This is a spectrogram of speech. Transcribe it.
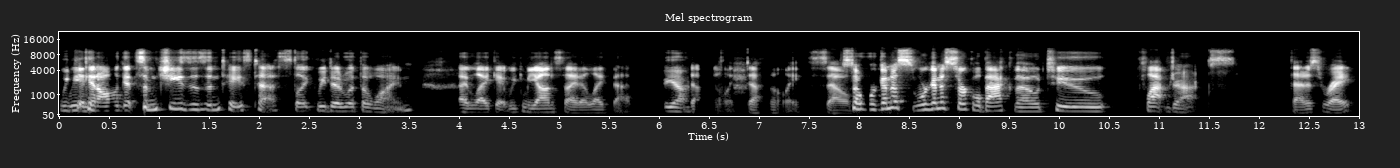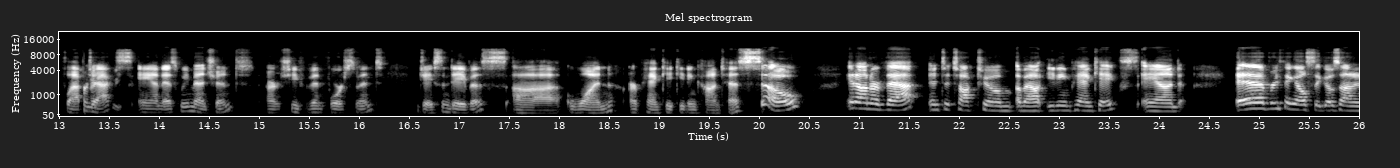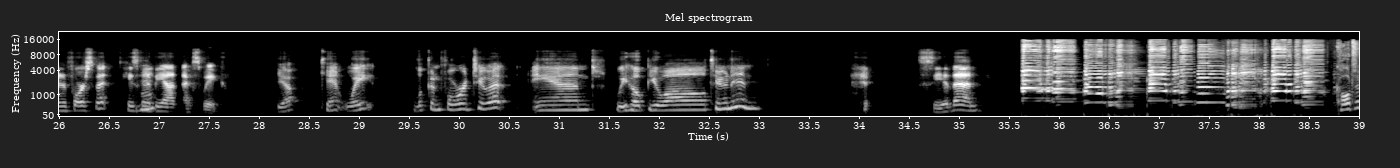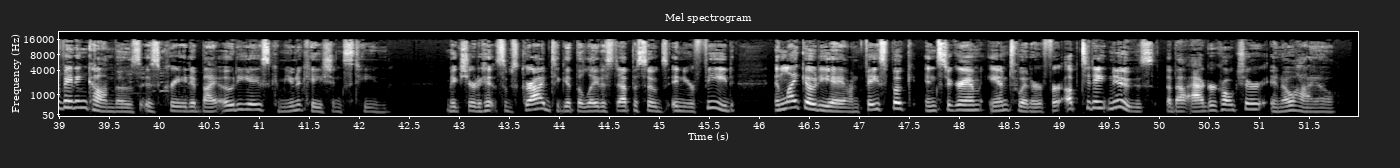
we, we can, can all get some cheeses and taste test like we did with the wine. I like it. We can be on site. I like that. Yeah. Definitely, definitely. So, So we're gonna we're gonna circle back though to flapjacks. That is right, flapjacks. And as we mentioned, our chief of enforcement, Jason Davis, uh, won our pancake eating contest. So, in honor of that, and to talk to him about eating pancakes and everything else that goes on in enforcement, he's going to be on next week. Yep. Can't wait. Looking forward to it. And we hope you all tune in. See you then. Cultivating Convos is created by ODA's communications team. Make sure to hit subscribe to get the latest episodes in your feed and like ODA on Facebook, Instagram, and Twitter for up to date news about agriculture in Ohio.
